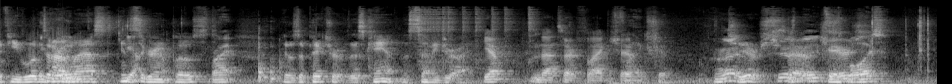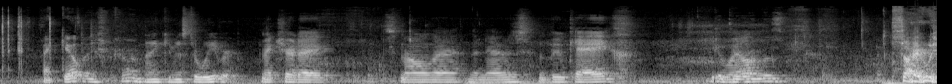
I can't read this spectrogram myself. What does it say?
If you looked The at our green- last yeah. Instagram post, right. it was a picture of this can, the semi-dry. Yep, And that's our flagship. Flagship. All right. Cheers. Cheers, So, cheers. Boys. Thank you. Thanks for coming. Thank you, Mr. Weaver. Make sure to smell the, the nose, the bouquet, if you will. Aromas. Sorry, we,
